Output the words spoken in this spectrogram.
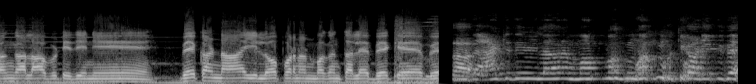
ಕಂಗಾಲ ಆಗ್ಬಿಟ್ಟಿದೀನಿ ಬೇಕಣ್ಣ ಈ ಲೋಪರ್ ನನ್ ಮಗನ್ ತಲೆ ಬೇಕೇ ಬೇ ಹಾಕಿದೀವಿ ಇಲ್ಲಾಂದ್ರೆ ಮಕ್ ಮಕ್ ಮಕ್ ಮಕ್ಕೆ ಹೊಡಿತಿದೆ?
